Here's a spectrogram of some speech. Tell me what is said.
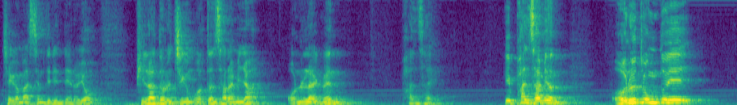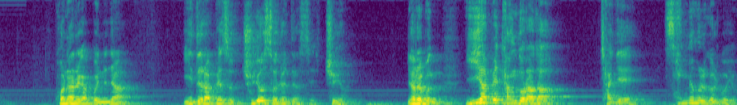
제가 말씀드린 대로요. 빌라도는 지금 어떤 사람이냐? 오늘날 보 판사예요. 이 판사면 어느 정도의 권한을 갖고 있느냐? 이들 앞에서 주여 소리를 들었어요. 주여. 여러분 이 앞에 당돌하다 자기의 생명을 걸고요.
